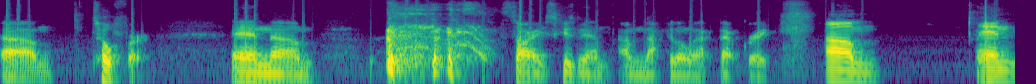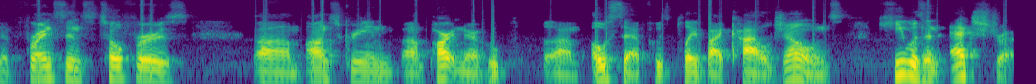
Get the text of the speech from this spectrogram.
um, Topher. And um, sorry, excuse me, I'm, I'm not feeling that, that great. Um, and for instance, Topher's um, on-screen um, partner, who um, Osef, who's played by Kyle Jones, he was an extra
